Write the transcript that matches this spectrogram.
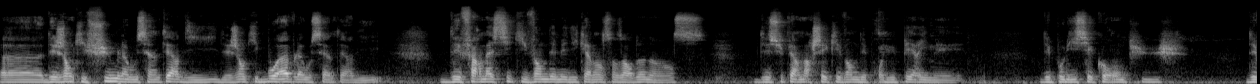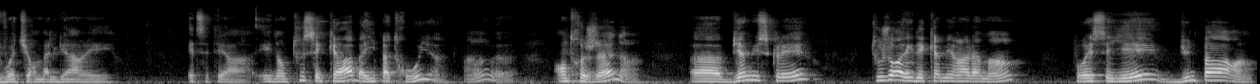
des gens qui fument là où c'est interdit, des gens qui boivent là où c'est interdit, des pharmacies qui vendent des médicaments sans ordonnance, des supermarchés qui vendent des produits périmés, des policiers corrompus, des voitures mal garées, etc. Et dans tous ces cas, bah, ils patrouillent hein, entre jeunes, bien musclés, toujours avec des caméras à la main, pour essayer, d'une part,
